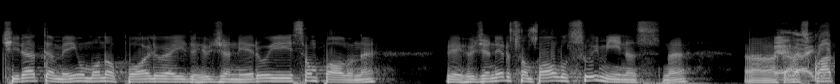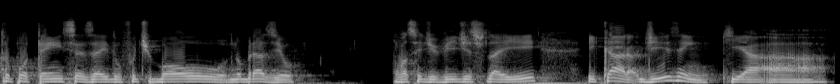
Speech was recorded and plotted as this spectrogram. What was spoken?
tira também o monopólio aí do Rio de Janeiro e São Paulo, né? Rio de Janeiro, São Paulo, Sul e Minas, né? Ah, as quatro potências aí do futebol no Brasil. Você divide isso daí e, cara, dizem que a, a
